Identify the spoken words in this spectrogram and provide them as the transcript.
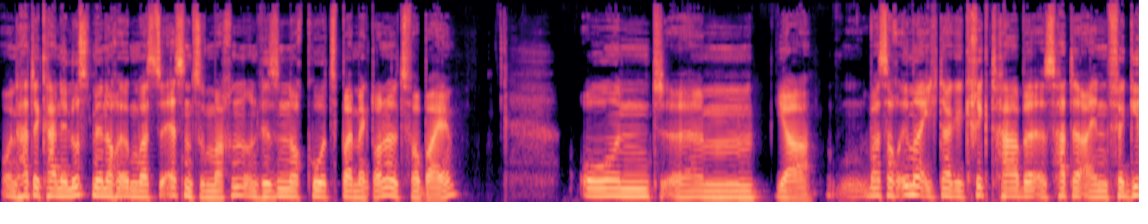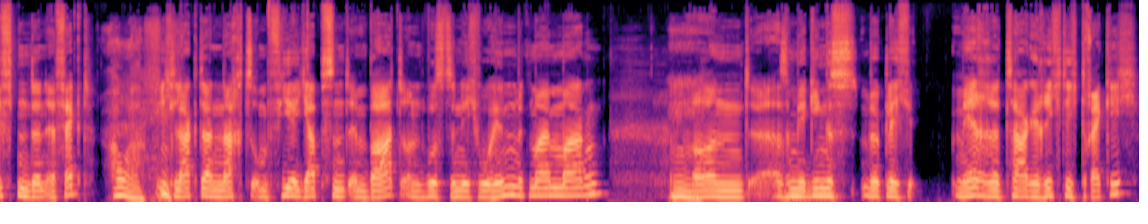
und hatte keine Lust mehr, noch irgendwas zu essen zu machen. Und wir sind noch kurz bei McDonalds vorbei. Und ähm, ja, was auch immer ich da gekriegt habe, es hatte einen vergiftenden Effekt. aua. Ich lag dann nachts um vier japsend im Bad und wusste nicht wohin mit meinem Magen. Hm. Und also mir ging es wirklich mehrere Tage richtig dreckig.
